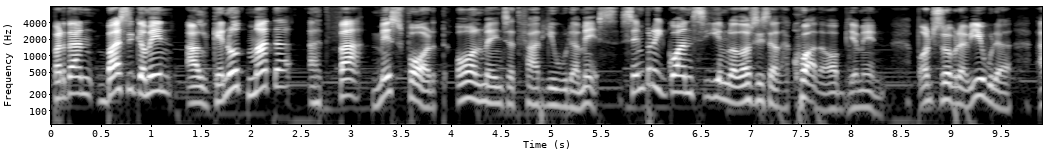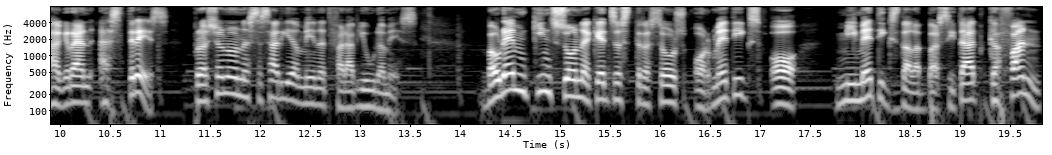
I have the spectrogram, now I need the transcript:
Per tant, bàsicament, el que no et mata et fa més fort o almenys et fa viure més, sempre i quan sigui amb la dosis adequada, òbviament. Pots sobreviure a gran estrès, però això no necessàriament et farà viure més. Veurem quins són aquests estressors hormètics o mimètics de l'adversitat que fan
